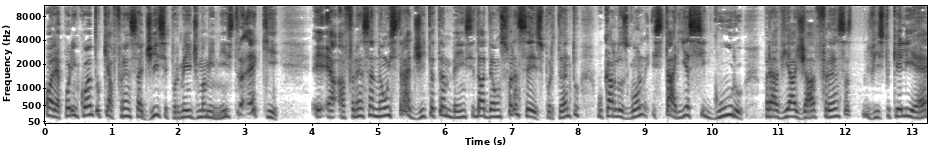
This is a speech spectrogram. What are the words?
Olha, por enquanto o que a França disse por meio de uma ministra é que a França não extradita também cidadãos franceses. Portanto, o Carlos Ghosn estaria seguro para viajar à França, visto que ele é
